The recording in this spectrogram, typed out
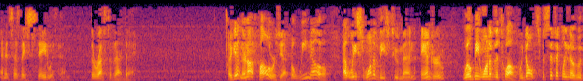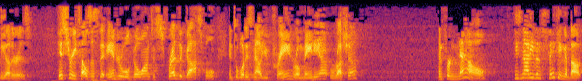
And it says they stayed with him the rest of that day. Again, they're not followers yet, but we know at least one of these two men, Andrew, will be one of the twelve. We don't specifically know who the other is. History tells us that Andrew will go on to spread the gospel into what is now Ukraine, Romania, Russia. And for now, he's not even thinking about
